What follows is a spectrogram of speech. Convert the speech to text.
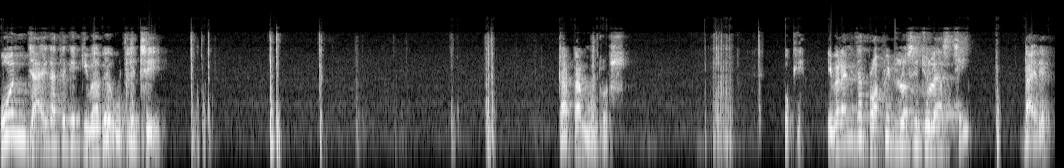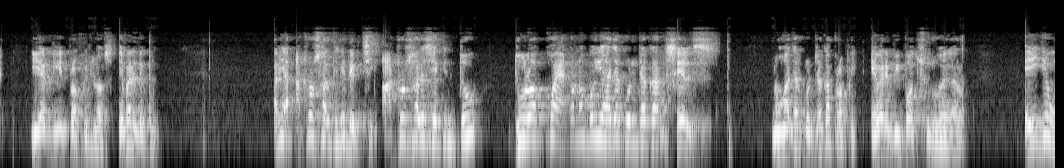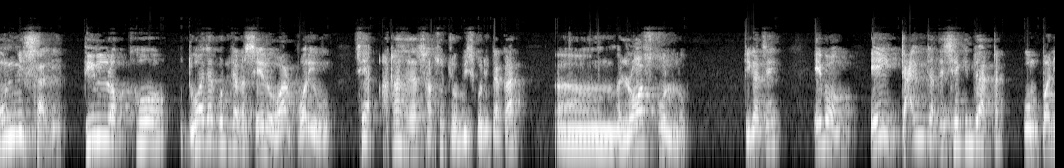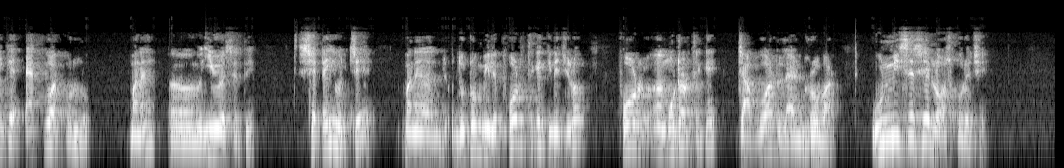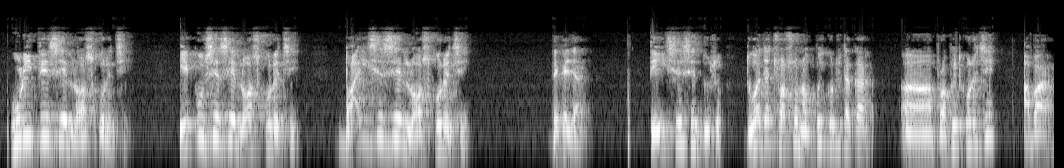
কোন জায়গা থেকে কীভাবে উঠেছে? টাটা মোটরস ওকে এবার আমি তার প্রফিট লসে চলে আসছি ডাইরেক্ট ইয়ারলি প্রফিট লস এবারে দেখুন, আমি আঠারো সাল থেকে দেখছি, আঠারো সালে সে কিন্তু দু লক্ষ একানব্বই হাজার কোটি টাকার সেলস ন হাজার কোটি টাকা প্রফিট এবারে বিপদ শুরু হয়ে গেল। এই যে উনিশ সালে তিন লক্ষ দু হাজার কোটি টাকা সেল হওয়ার পরেও সে আঠাশ হাজার সাতশো চব্বিশ কোটি টাকার লস করল। ঠিক আছে? এবং এই টাইমটাতে সে কিন্তু একটা কোম্পানিকে অ্যাকোয়ার করল। মানে ইউএসএ তে সেটাই হচ্ছে মানে দুটো মিলে ফোর্ড থেকে কিনেছিল, ফোর্ড মোটর থেকে জাগুয়ার ল্যান্ড রোভার। উনিশে সে লস করেছে, কুড়িতে সে লস করেছে, একুশে সে লস করেছে, বাইশে সে লস করেছে। দেখে যান, তেইশে সে দুশো দু হাজার ছশো নব্বই কোটি টাকার প্রফিট করেছে, আবার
